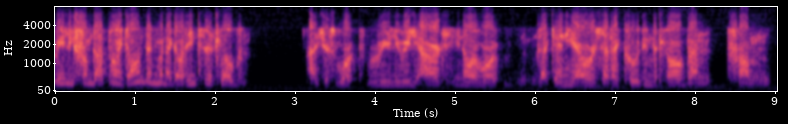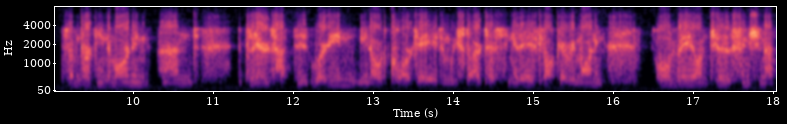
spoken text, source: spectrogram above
really from that point on, then when I got into the club, I just worked really, really hard. You know, I worked like any hours that I could in the club, and from seven thirty in the morning, and the players had to were in, you know, at quarter eight, and we start testing at eight o'clock every morning, all the way until finishing at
